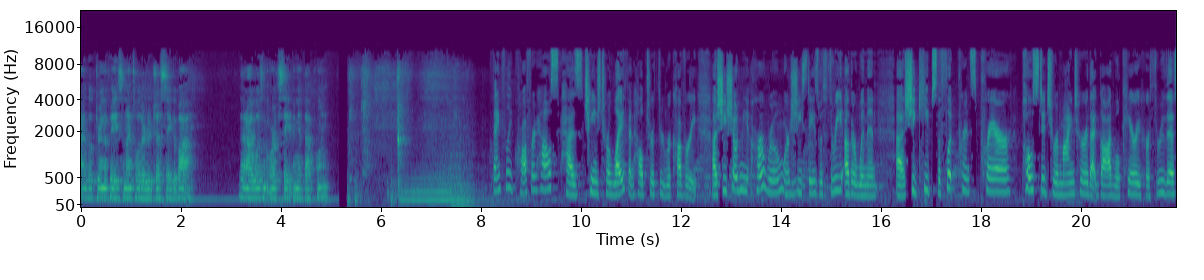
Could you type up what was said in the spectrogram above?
I looked her in the face and I told her to just say goodbye that I wasn't worth saving at that point. Thankfully, Crawford House has changed her life and helped her through recovery. Uh, she showed me her room where she stays with three other women. Uh, she keeps the footprints prayer posted to remind her that God will carry her through this.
